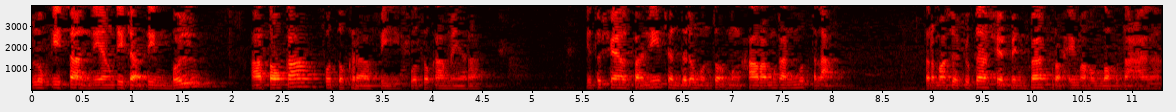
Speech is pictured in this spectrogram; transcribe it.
lukisan yang tidak timbul ataukah fotografi, foto kamera. Itu Syekh Albani cenderung untuk mengharamkan mutlak. Termasuk juga Syekh bin Baz rahimahullah taala.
